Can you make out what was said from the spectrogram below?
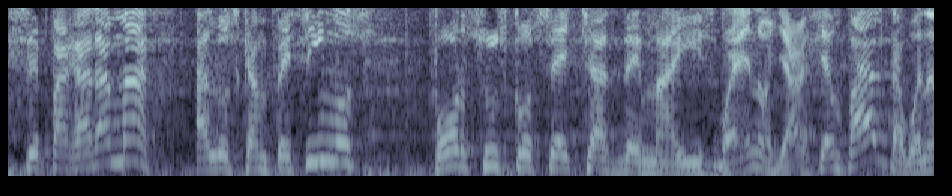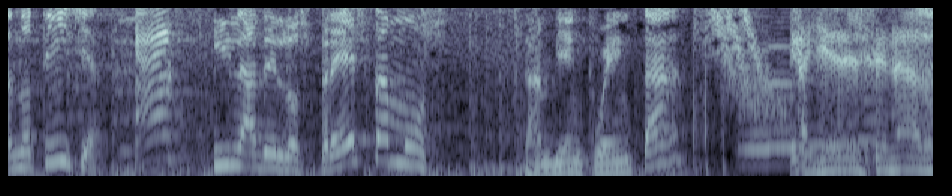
se pagará más a los campesinos por sus cosechas de maíz. Bueno, ya hacían falta, buenas noticias. Ah, y la de los préstamos. ¿También cuenta? Ayer el Senado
